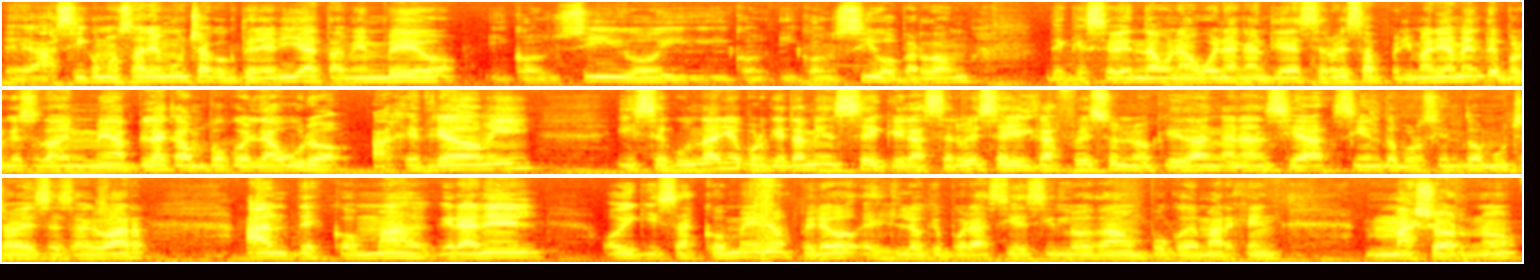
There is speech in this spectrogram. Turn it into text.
Eh, así como sale mucha coctelería, también veo y consigo y, y concibo, perdón, de que se venda una buena cantidad de cerveza primariamente porque eso también me aplaca un poco el laburo ajetreado a mí y secundario porque también sé que la cerveza y el café son los que dan ganancia 100% muchas veces al bar, antes con más granel, hoy quizás con menos, pero es lo que por así decirlo da un poco de margen mayor, ¿no?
